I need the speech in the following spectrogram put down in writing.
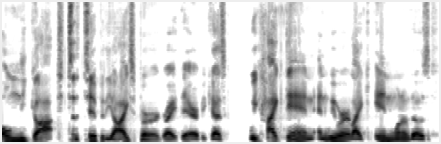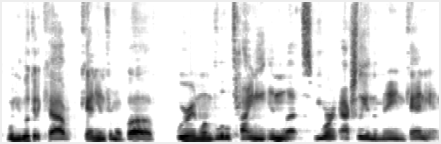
only got to the tip of the iceberg right there because we hiked in and we were like in one of those, when you look at a cav- canyon from above, we were in one of the little tiny inlets. We weren't actually in the main canyon.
